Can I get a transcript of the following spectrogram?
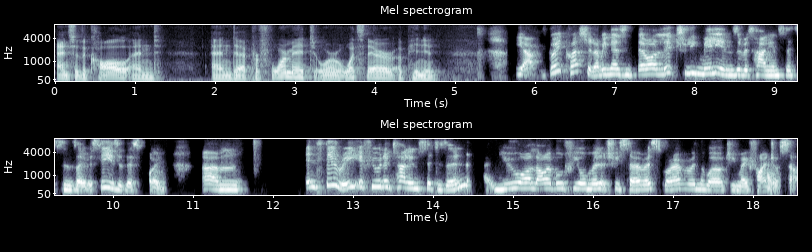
answer the call and and uh, perform it, or what's their opinion? Yeah, great question. I mean, there's there are literally millions of Italian citizens overseas at this point. Um, in theory, if you're an Italian citizen, you are liable for your military service wherever in the world you may find yourself.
